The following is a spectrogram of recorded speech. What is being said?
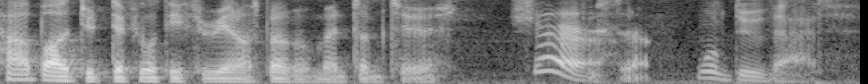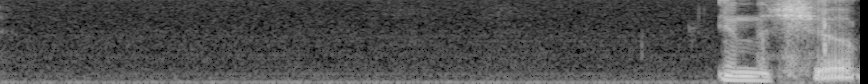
How about do difficulty three and I'll spell momentum too? Sure, boost it up? we'll do that. In the ship.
